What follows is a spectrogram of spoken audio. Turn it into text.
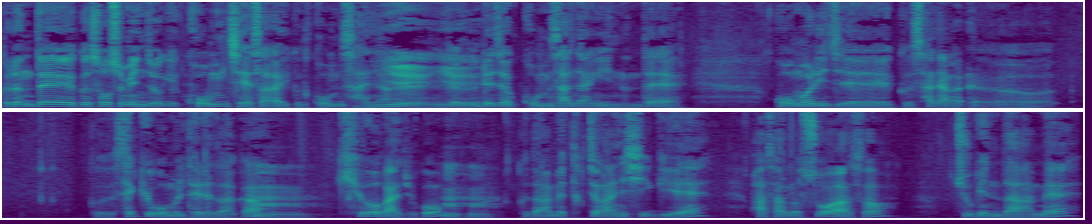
그런데 그 소수민족이 곰 제사가 있거든, 곰 사냥. 예, 예. 그러니까 의례적 곰 사냥이 있는데 곰을 이제 그 사냥을 어, 그 새끼곰을 데려다가 음. 키워가지고 그 다음에 특정한 시기에 화살로 쏘아서 죽인 다음에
